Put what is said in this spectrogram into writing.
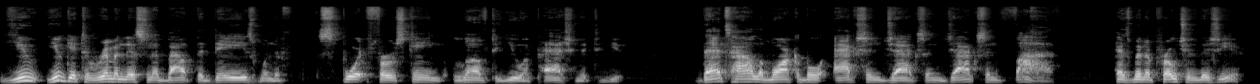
You you get to reminiscing about the days when the sport first came love to you or passionate to you. That's how Lamarcable Action Jackson, Jackson 5, has been approaching this year.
